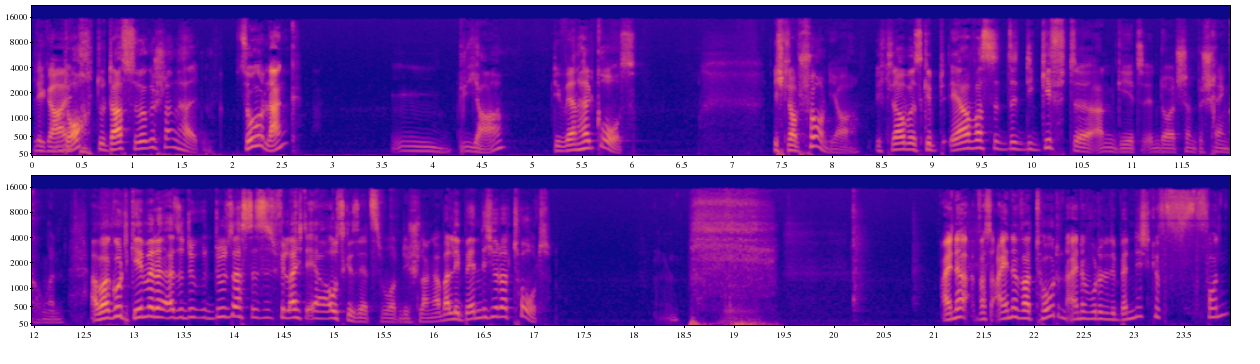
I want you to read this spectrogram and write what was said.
Legal? Doch, du darfst Würgeschlangen halten. So lang? Mm, Ja, die wären halt groß. Ich glaube schon, ja. Ich glaube, es gibt eher, was die, die Gifte angeht, in Deutschland Beschränkungen. Aber gut, gehen wir da, also du, du sagst, es ist vielleicht eher ausgesetzt worden, die Schlange. Aber lebendig oder tot? Eine, was eine war tot und eine wurde lebendig gefunden?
